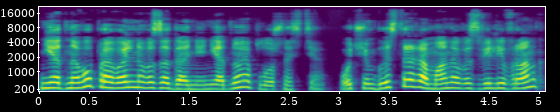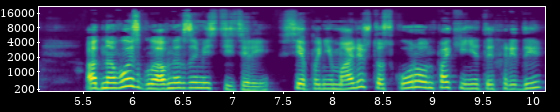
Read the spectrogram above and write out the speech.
Ни одного провального задания, ни одной оплошности. Очень быстро Романа возвели в ранг одного из главных заместителей. Все понимали, что скоро он покинет их ряды,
